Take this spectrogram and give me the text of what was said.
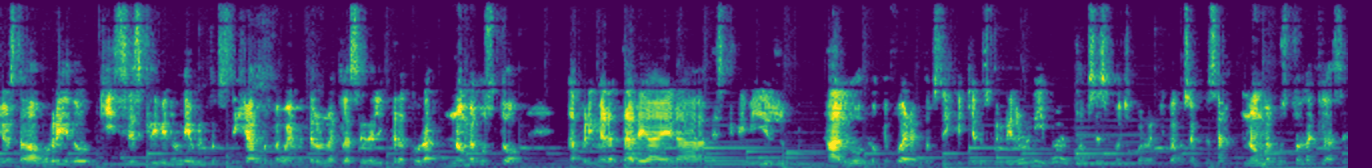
Yo estaba aburrido, quise escribir un libro, entonces dije, ah, pues me voy a meter a una clase de literatura. No me gustó. La primera tarea era escribir algo, lo que fuera, entonces dije, quiero escribir un libro, entonces pues por aquí vamos a empezar. No me gustó la clase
